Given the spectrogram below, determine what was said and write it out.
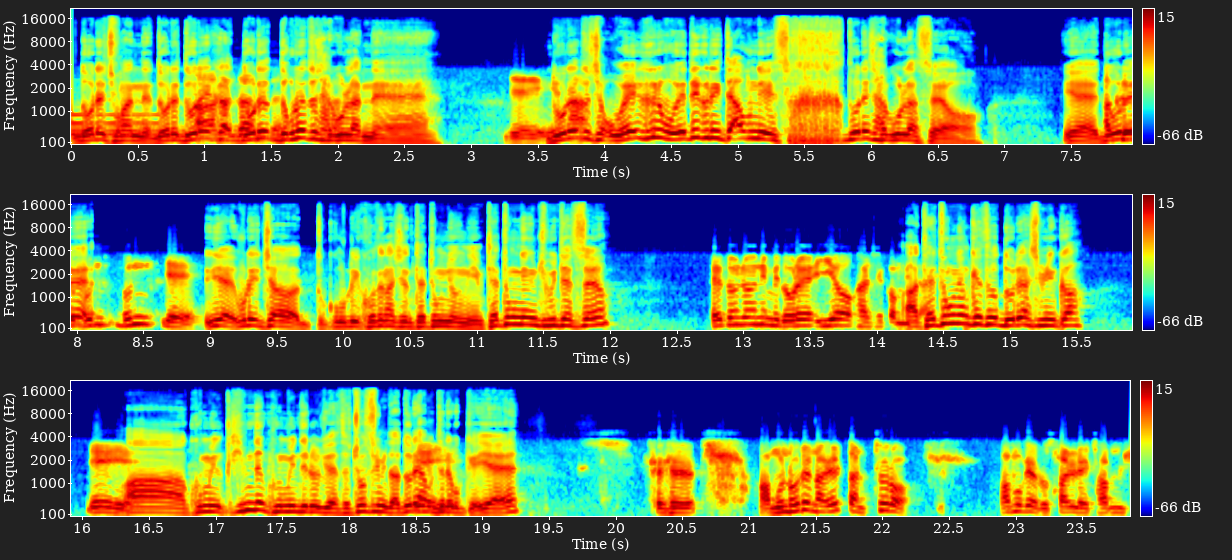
노- 노래 좋았네. 노래, 노래가, 아. 노래, 노래도 잘 골랐네. 예, 예. 노래도 아, 저, 왜, 그, 왜들 그리 다운돼 있어. 하, 노래 잘 골랐어요. 예, 아, 노래. 그 문, 문, 예. 예, 우리 저, 우리 고생하시는 대통령님. 대통령 준비됐어요? 대통령님이 노래 이어 가실 겁니다. 아, 대통령께서 노래하십니까? 예, 예. 아, 국민, 힘든 국민들을 위해서. 좋습니다. 노래 예, 한번 들어볼게요. 예. 아무 노래나 일단 들어 아무개로 살래 잠시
